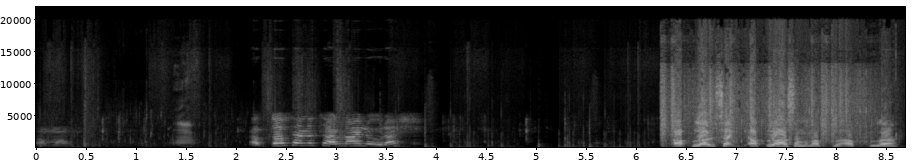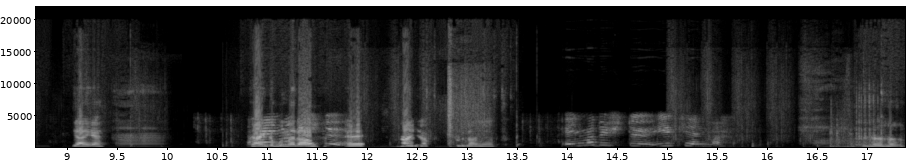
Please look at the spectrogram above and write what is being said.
Tamam. Abdullah sen de tarlayla uğraş. Abdullah sen Abdullah alsana bunu Abdullah. Abdullah. Gel gel. Kanka Ay, bunları al. düştü. Ee, şuradan yap. Şuradan yap. Elma düştü. İlk elma.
